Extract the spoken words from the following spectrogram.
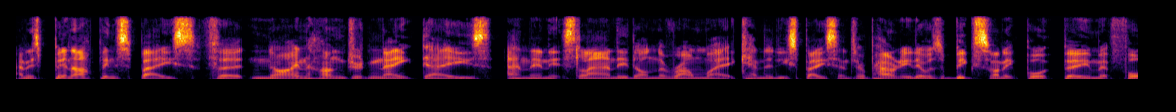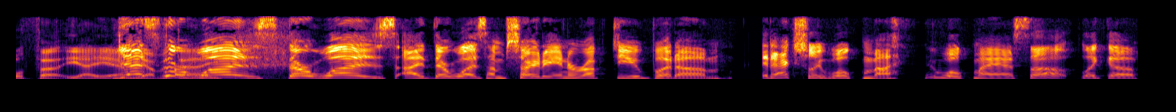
And it's been up in space for 908 days. And then it's landed on the runway at Kennedy Space Center. Apparently, there was a big sonic bo- boom at 4.30 a.m. yes, the other there day. was. There was. I there was. I'm sorry to interrupt you, but um, it actually woke my it woke my ass up. Like uh,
